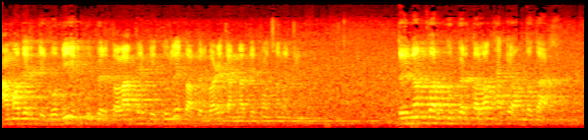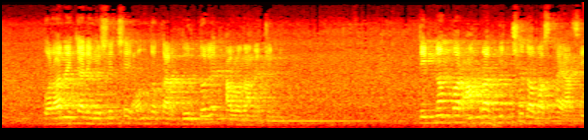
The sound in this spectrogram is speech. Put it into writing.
আমাদেরকে গভীর কূপের তলা থেকে তুলে বাপের বাড়ি জান্নাতে পৌঁছানোর জন্য। দুই নম্বর, কূপের তলা থাকে অন্ধকার। কোরআনে কারিম এসেছে, অন্ধকার দূর করে আলোদানের জন্য। তিন নম্বর, আমরা বিচ্ছেদ অবস্থায় আছি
